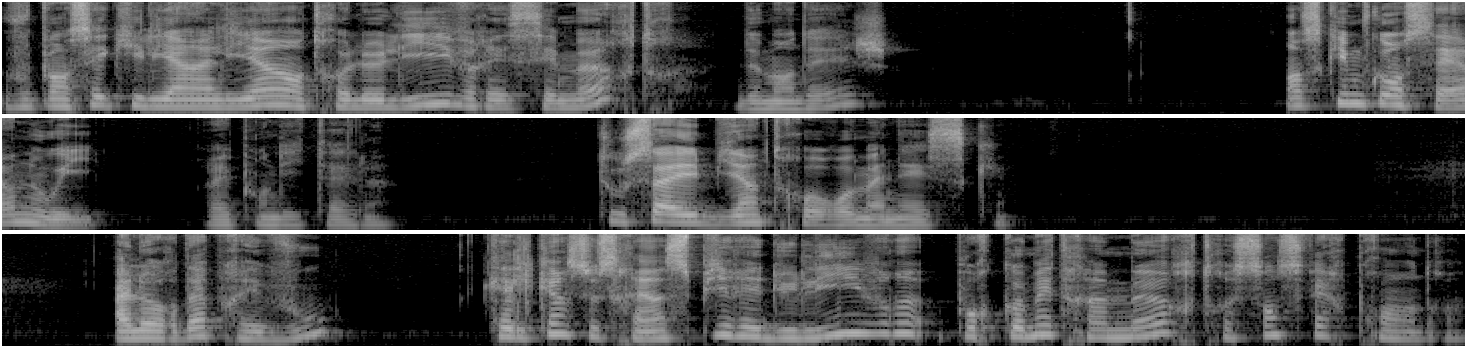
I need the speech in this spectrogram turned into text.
Vous pensez qu'il y a un lien entre le livre et ces meurtres? demandai-je. En ce qui me concerne, oui, répondit-elle. Tout ça est bien trop romanesque. Alors, d'après vous, quelqu'un se serait inspiré du livre pour commettre un meurtre sans se faire prendre?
